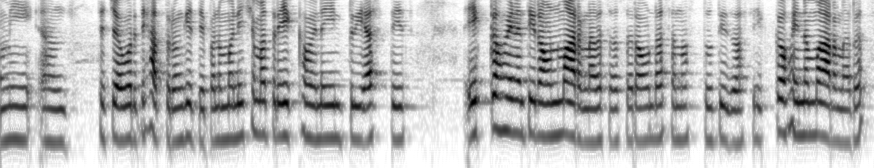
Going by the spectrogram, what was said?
मी त्याच्यावरती हातरून घेते. पण मनीची मात्र एक होईना एंट्री असतेच. एक का होईना ती राऊंड मारणारच. असं राऊंड असं नसतो तेच. असं एक का होईना मारणारच.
